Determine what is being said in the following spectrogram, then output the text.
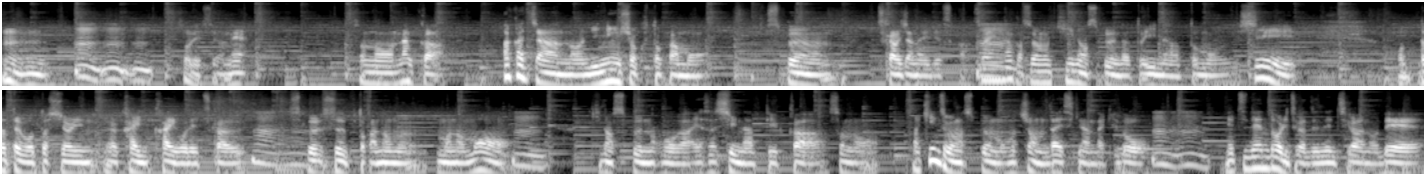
うんうんうんうんそうですよねそのなんか赤ちゃんの離乳食とかもスプーン使うじゃないですかそれになんかそれも木のスプーンだといいなと思うし、お例えばお年寄りが介介護で使ううん。うんスプスープとか飲むものもうん。木のスプーンの方が優しいなっていうかその、まあ、金属のスプーンももちろん大好きなんだけど、うんうん。熱伝導率が全然違うので、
